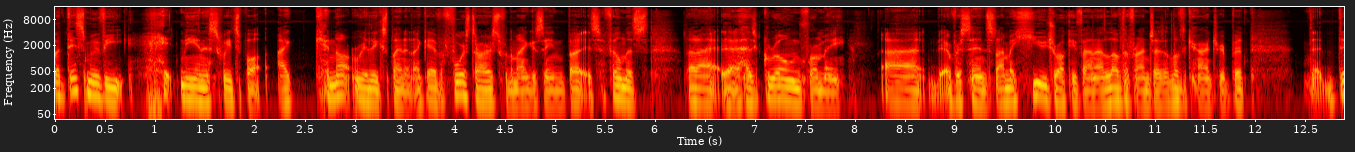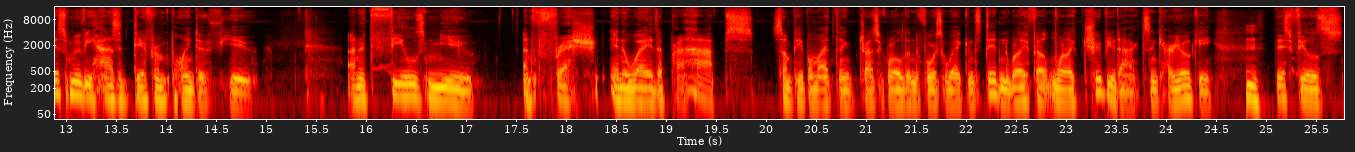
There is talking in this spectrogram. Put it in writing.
But this movie hit me in a sweet spot. I cannot really explain it. I gave it four stars for the magazine, but it's a film that's that, I, that has grown for me uh, ever since. And I'm a huge Rocky fan. I love the franchise. I love the character. But th- this movie has a different point of view, and it feels new and fresh in a way that perhaps some people might think Jurassic World and The Force Awakens didn't, where they felt more like tribute acts and karaoke. Hmm. This feels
